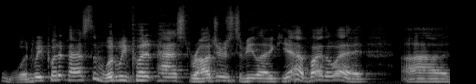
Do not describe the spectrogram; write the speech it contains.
would we put it past them? Would we put it past Rogers to be like, yeah, by the way, uh,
